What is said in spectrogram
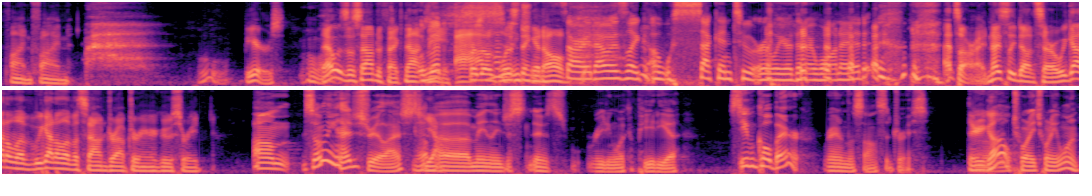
fine fine. Ooh, beers. That was a sound effect, not Was me. that For those ah, listening at home, Sorry, that was like a second too earlier than I wanted. that's all right. Nicely done, Sarah. We gotta love we gotta love a sound drop during a goose read. Um, something I just realized. Yeah. Uh, mainly just it was reading Wikipedia. Stephen Colbert ran in the sausage race. There you uh, go. 2021.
